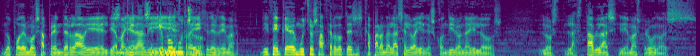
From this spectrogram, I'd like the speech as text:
no podemos aprenderla hoy el día de que- mañana ni las mucho. tradiciones y demás. Dicen que muchos sacerdotes escaparon a la selva y le escondieron ahí los, los las tablas y demás, pero bueno, es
